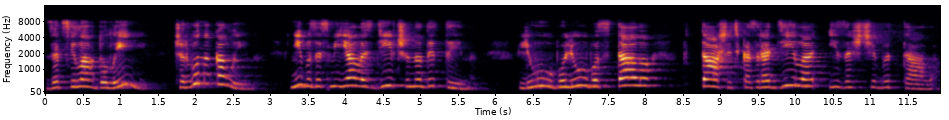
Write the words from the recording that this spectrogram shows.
Зацвіла в долині червона калина, ніби засміялась дівчина дитина. Любо, любо стало, пташечка зраділа і защебетала.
